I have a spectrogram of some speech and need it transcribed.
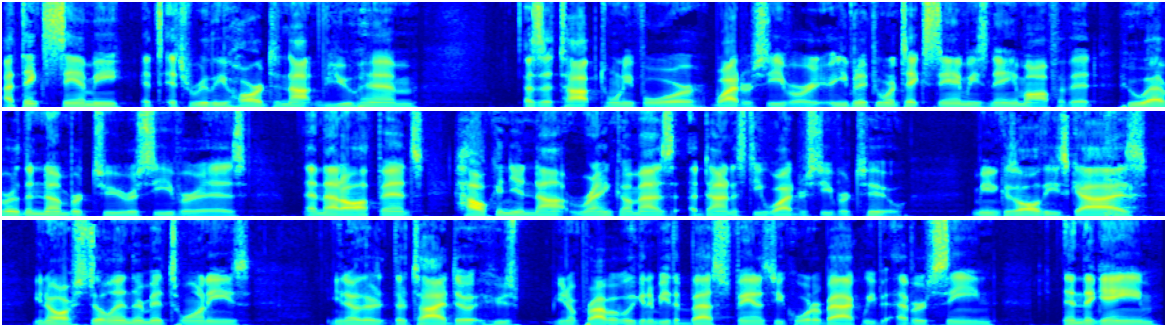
I think Sammy, it's it's really hard to not view him as a top 24 wide receiver. Even if you want to take Sammy's name off of it, whoever the number two receiver is in that offense, how can you not rank him as a dynasty wide receiver too? I mean, because all these guys, yeah. you know, are still in their mid 20s. You know, they're they're tied to who's you know probably going to be the best fantasy quarterback we've ever seen in the game.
